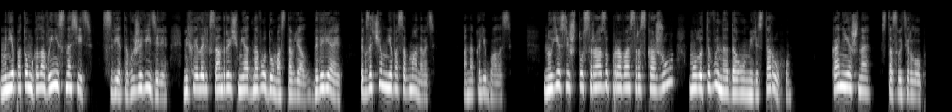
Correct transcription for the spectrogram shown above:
Мне потом головы не сносить. «Света, вы же видели, Михаил Александрович мне одного дома оставлял, доверяет. Так зачем мне вас обманывать?» Она колебалась. «Но если что, сразу про вас расскажу, мол, это вы надоумили старуху». «Конечно», — Стас вытер лоб.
